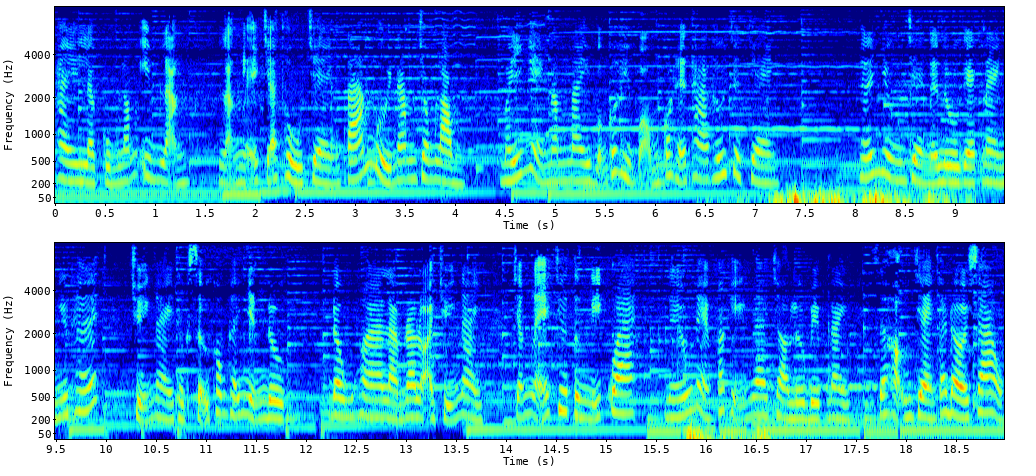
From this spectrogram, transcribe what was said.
Hay là cùng lắm im lặng Lặng lẽ trả thù chàng 8-10 năm trong lòng, Mấy ngàn năm nay vẫn có hy vọng có thể tha thứ cho chàng. Thế nhưng chàng lại lừa gạt nàng như thế, Chuyện này thực sự không thể nhịn được. Đồng Hoa làm ra loại chuyện này, Chẳng lẽ chưa từng nghĩ qua, Nếu nàng phát hiện ra trò lừa bịp này, Sẽ hận chàng cả đời sao?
